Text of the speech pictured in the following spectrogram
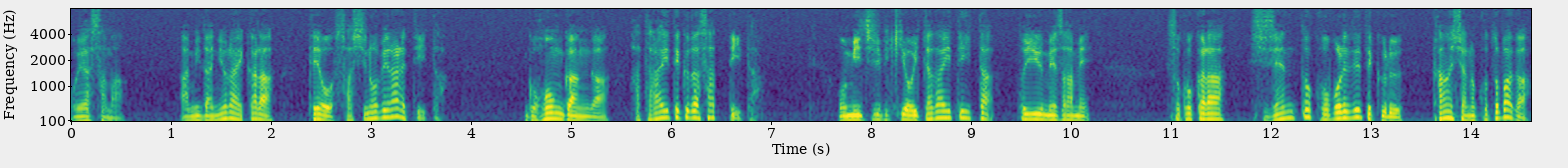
親様阿弥陀如来から手を差し伸べられていた。ご本願が働いてくださっていた。お導きをいただいていたという目覚めそこから自然とこぼれ出てくる感謝の言葉が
